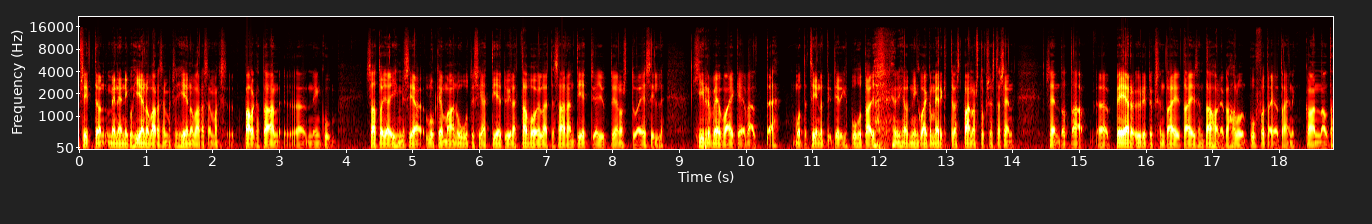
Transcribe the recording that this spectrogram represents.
sitten on, menee niin kuin hienovaraisemmaksi ja hienovaraisemmaksi, palkataan niin kuin satoja ihmisiä lukemaan uutisia tietyillä tavoilla, että saadaan tiettyjä juttuja nostua esille. Hirveän vaikea välttää, mutta siinä tietenkin puhutaan jo, jo niin kuin aika merkittävästä panostuksesta sen, sen tota, PR-yrityksen tai, tai sen tahon, joka haluaa puffata jotain kannalta.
